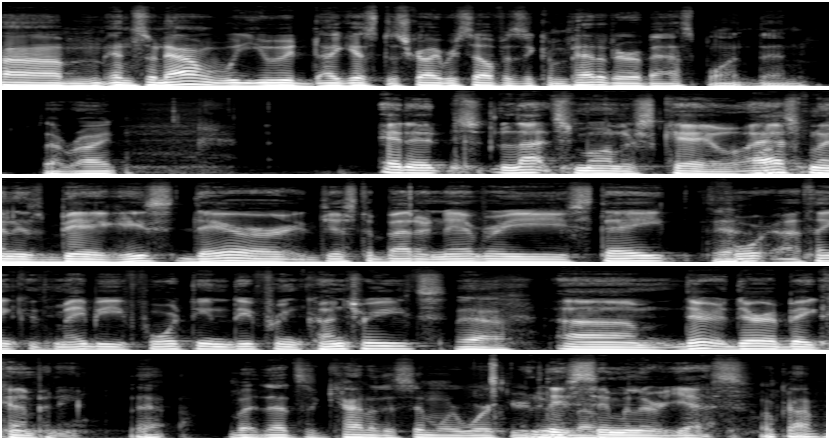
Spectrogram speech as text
um, and so now you would, I guess, describe yourself as a competitor of Asplundh. Then is that right? At a lot smaller scale, Asplundh is big. He's there just about in every state. Yeah. For, I think it's maybe fourteen different countries. Yeah, um, they're they're a big company. Yeah, but that's kind of the similar work you're doing. The similar, yes. Okay.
